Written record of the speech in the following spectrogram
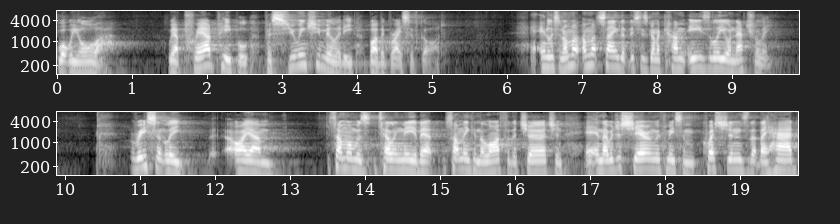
what we all are. We are proud people pursuing humility by the grace of God. And listen, I'm not, I'm not saying that this is going to come easily or naturally. Recently, I, um, someone was telling me about something in the life of the church, and, and they were just sharing with me some questions that they had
